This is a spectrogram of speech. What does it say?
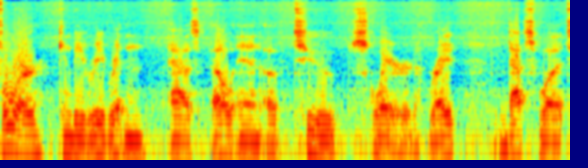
4 can be rewritten as ln of 2 squared right that's what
